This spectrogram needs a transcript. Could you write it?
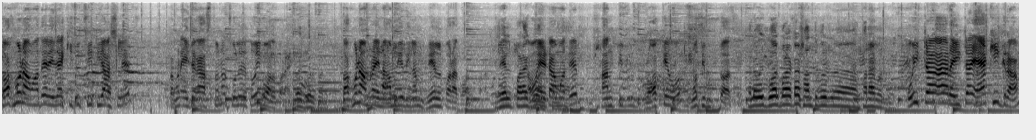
তখন আমাদের এই যায় কিছু চিঠি আসলে তখন এই জায়গায় আসতো না চলে যেত ওই গোয়ালপাড়ায়। ওই তখন আমরা এই নাম দিয়ে দিলাম রেলপাড়া গোয়ালপাড়া। রেলপাড়া এবং এটা আমাদের শান্তিপুর ব্লকেও নথিভুক্ত আছে। তাহলে ওই গোয়ালপাড়াটাও শান্তিপুর থানার মধ্যে? ওইটা আর এইটা একই গ্রাম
